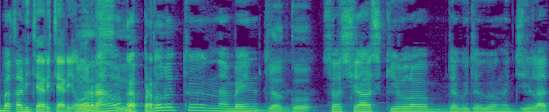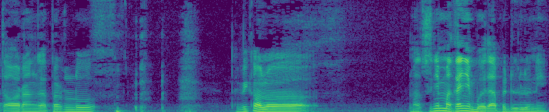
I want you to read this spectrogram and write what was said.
bakal dicari-cari Iya orang. Lo sih. nggak perlu tuh nambahin jago. social skill lo jago-jago ngejilat orang nggak perlu. Tapi kalau maksudnya makanya buat apa dulu nih?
